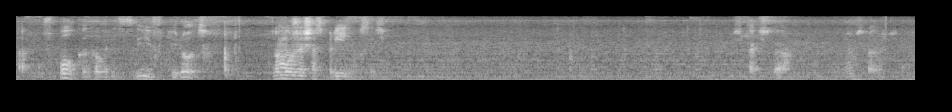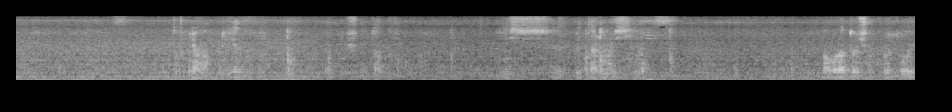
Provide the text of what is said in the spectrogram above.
Так, в пол, как говорится, и вперед. Но мы уже сейчас приедем, кстати. Так, сюда. Ну, сразу. Это прямо приеду. Еще так. Здесь притормозим. Поворот очень крутой.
